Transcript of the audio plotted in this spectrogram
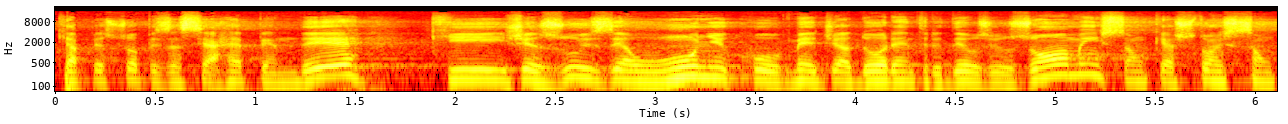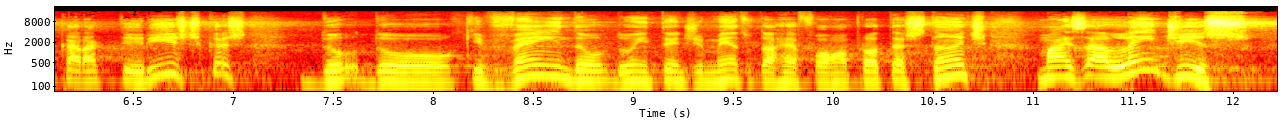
que a pessoa precisa se arrepender, que Jesus é o único mediador entre Deus e os homens, são questões que são características do, do que vêm do, do entendimento da reforma protestante, mas além disso,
